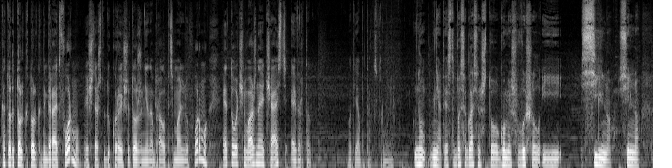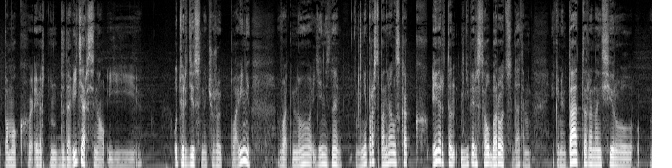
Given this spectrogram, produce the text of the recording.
который только-только набирает форму, я считаю, что Дукуре еще тоже не набрал оптимальную форму, это очень важная часть Эвертон. Вот я бы так сформулировал. Ну, нет, я с тобой согласен, что Гомеш вышел и сильно, сильно помог Эвертону додавить Арсенал и утвердиться на чужой половине. Вот, но я не знаю, мне просто понравилось, как Эвертон не перестал бороться, да, там и комментатор анонсировал э,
